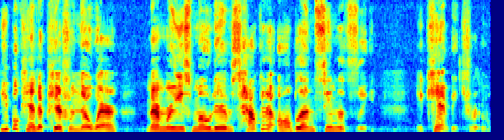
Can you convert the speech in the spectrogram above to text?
People can't appear from nowhere. Memories, motives, how can it all blend seamlessly? It can't be true.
